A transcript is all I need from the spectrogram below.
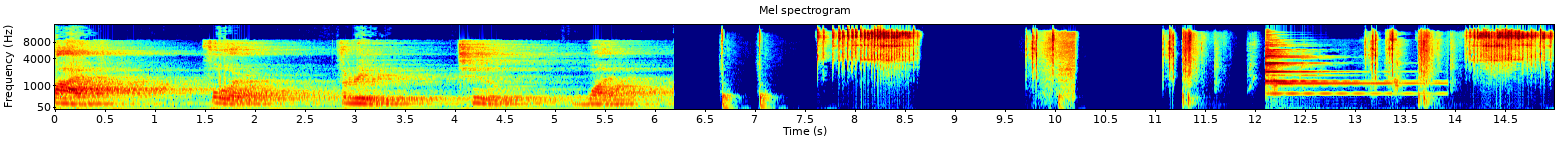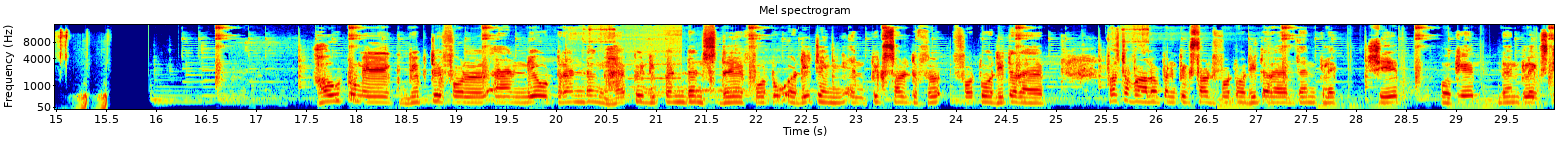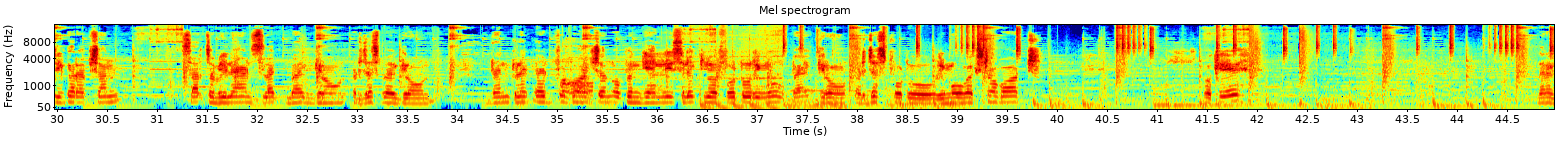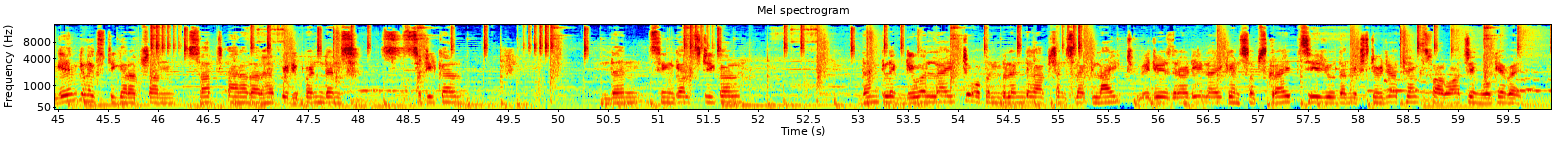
Five, four, three, two, one. How to make beautiful and new trending Happy Dependence Day photo editing in PicsArt Photo Editor app. First of all, open PicsArt Photo Editor app, then click Shape, okay, then click Sticker option, search a and select background, adjust background, then click Add Photo ah. option, open Gallery, select your photo, remove background, adjust photo, remove extra part, okay. Then again click sticker option, search another happy dependence sticker, then single sticker, then click dual light, open blending option, select light, video is ready, like and subscribe, see you the next video, thanks for watching, okay bye.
